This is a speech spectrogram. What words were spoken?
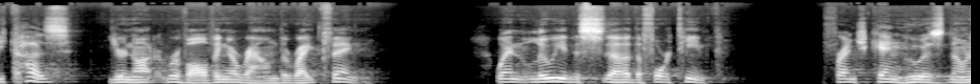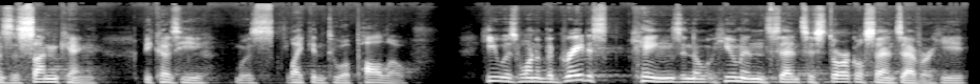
because you're not revolving around the right thing. When Louis the, uh, the 14th, French king who is known as the Sun King because he was likened to Apollo, he was one of the greatest kings in the human sense, historical sense ever. He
